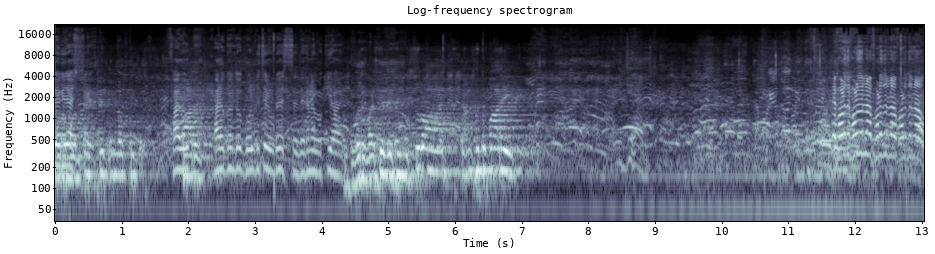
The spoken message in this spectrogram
দেখে যাচ্ছে। ফারুক ফারুক কিন্তু গোল কিচের উঠে এসছে দেখে নেব কি হয়. ফটো ফটো নাও ফটো নাও ফটো নাও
